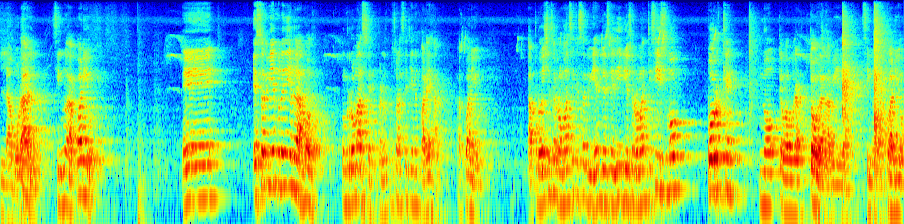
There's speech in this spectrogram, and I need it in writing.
laboral. Signo de acuario. Eh, está viviendo un idilio de amor, un romance para las personas que tienen pareja, acuario. Aprovecha ese romance que está viviendo, ese idilio, ese romanticismo, porque no te va a durar toda la vida, sino Acuario,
